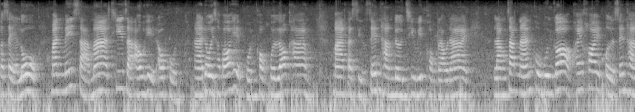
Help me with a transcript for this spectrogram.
กระแสโลก มันไม่สามารถที่จะเอาเหตุเอาผลนะโดยเฉพาะเหตุผลของคนรอบข้าง มาตัดสินเส้นทางเดินชีวิตของเราได้ หลังจากนั้นครูบุญก็ค่อยๆ เปิดเส้นทาง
